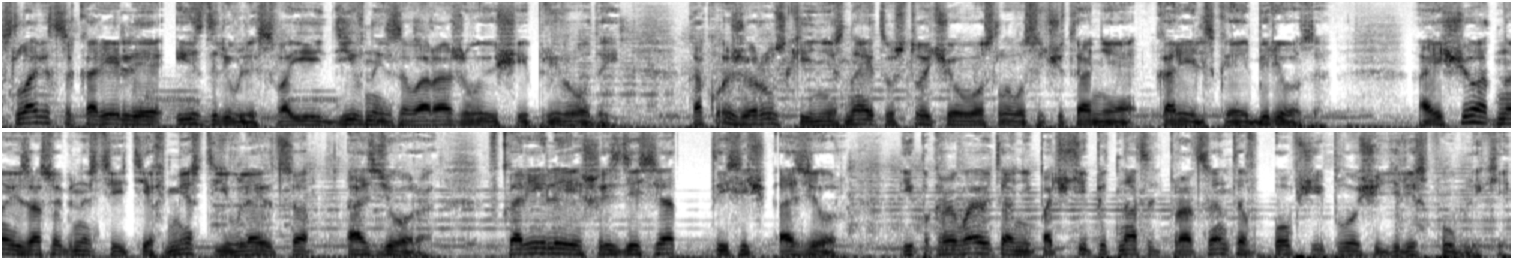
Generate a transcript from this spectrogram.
Славится Карелия издревле своей дивной завораживающей природой. Какой же русский не знает устойчивого словосочетания «карельская береза»? А еще одной из особенностей тех мест являются озера. В Карелии 60 тысяч озер, и покрывают они почти 15% общей площади республики.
